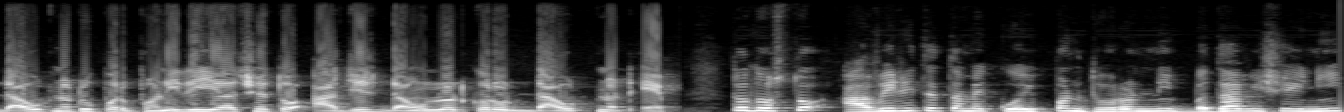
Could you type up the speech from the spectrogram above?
ડાઉટનટ ઉપર ભણી રહ્યા છે. તો આજે જ ડાઉનલોડ કરો ડાઉટનટ એપ. તો દોસ્તો, આવી રીતે તમે કોઈ પણ ધોરણની બધા વિષયની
